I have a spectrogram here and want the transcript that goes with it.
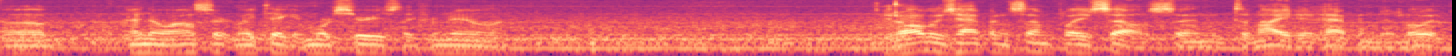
um, I know I'll certainly take it more seriously from now on. It always happens someplace else, and tonight it happened in Louisville.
